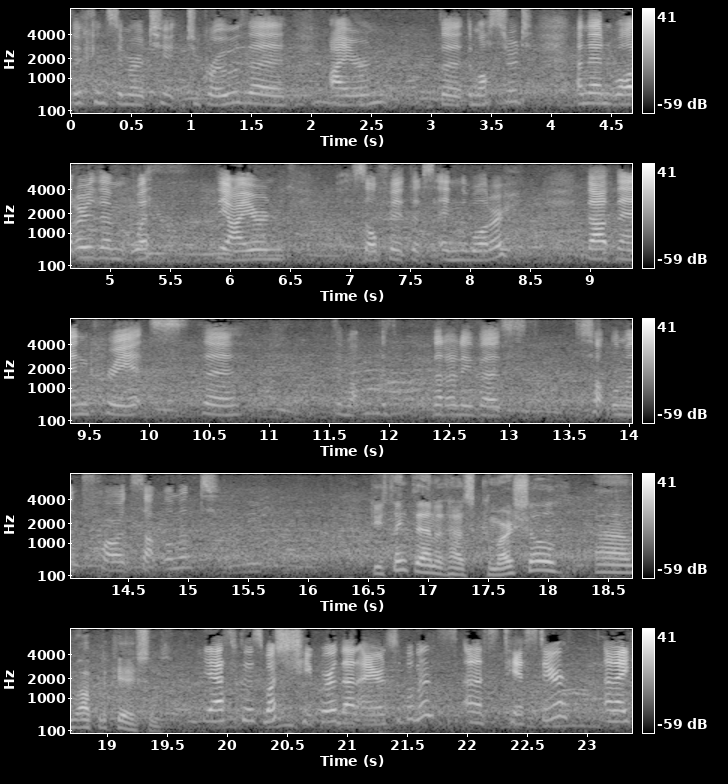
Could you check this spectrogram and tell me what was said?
the consumer to, to grow the iron, the, the mustard, and then water them with the iron sulfate that's in the water. That then creates the, the, the literally the supplement for the supplement. Do you think then it has commercial um, applications? Yes, because it's much cheaper than iron supplements and it's tastier. And like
